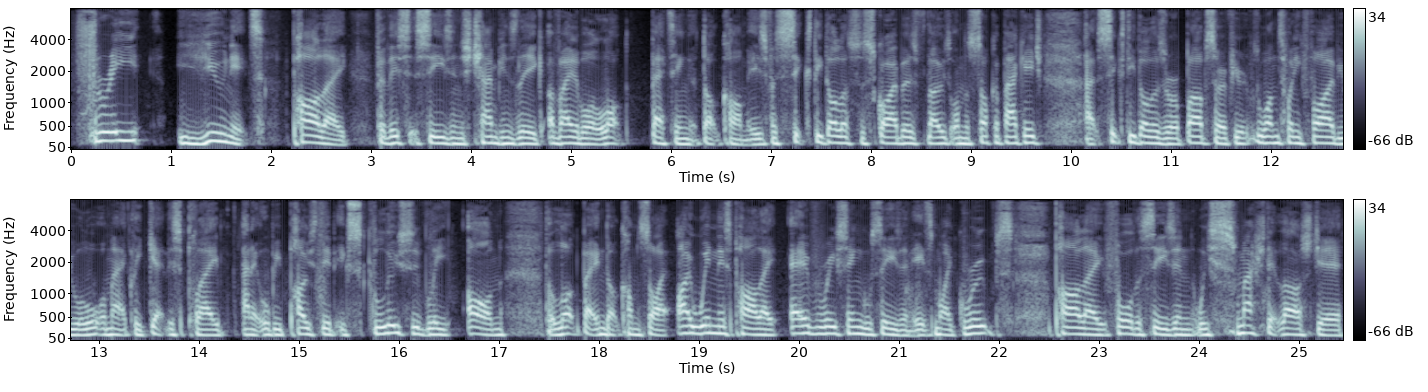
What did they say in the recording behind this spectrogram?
three unit parlay for this season's Champions League available at lock betting.com is for $60 subscribers for those on the soccer package. At $60 or above so if you're at 125 you will automatically get this play and it will be posted exclusively on the lockbetting.com site. I win this parlay every single season. It's my group's parlay for the season. We smashed it last year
